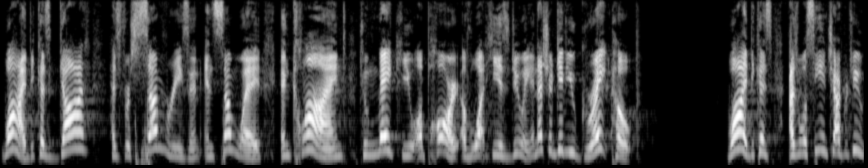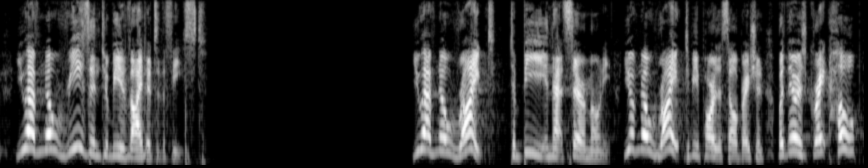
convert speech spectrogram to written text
Why? Because God has, for some reason, in some way, inclined to make you a part of what He is doing. And that should give you great hope. Why? Because, as we'll see in chapter 2, you have no reason to be invited to the feast. You have no right to be in that ceremony. You have no right to be part of the celebration, but there is great hope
